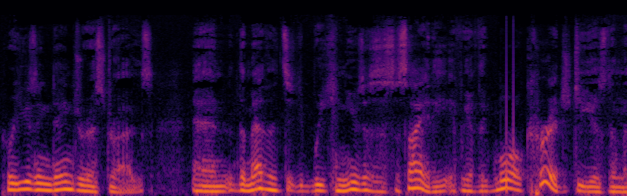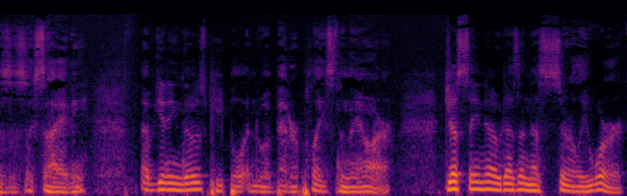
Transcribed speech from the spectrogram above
who are using dangerous drugs and the methods we can use as a society, if we have the moral courage to use them as a society, of getting those people into a better place than they are. Just say no doesn't necessarily work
